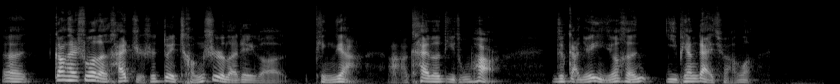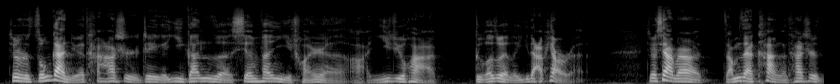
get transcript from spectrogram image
呃，刚才说的还只是对城市的这个评价啊，开的地图炮，就感觉已经很以偏概全了，就是总感觉他是这个一竿子掀翻一船人啊，一句话得罪了一大片人。就下边咱们再看看他是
